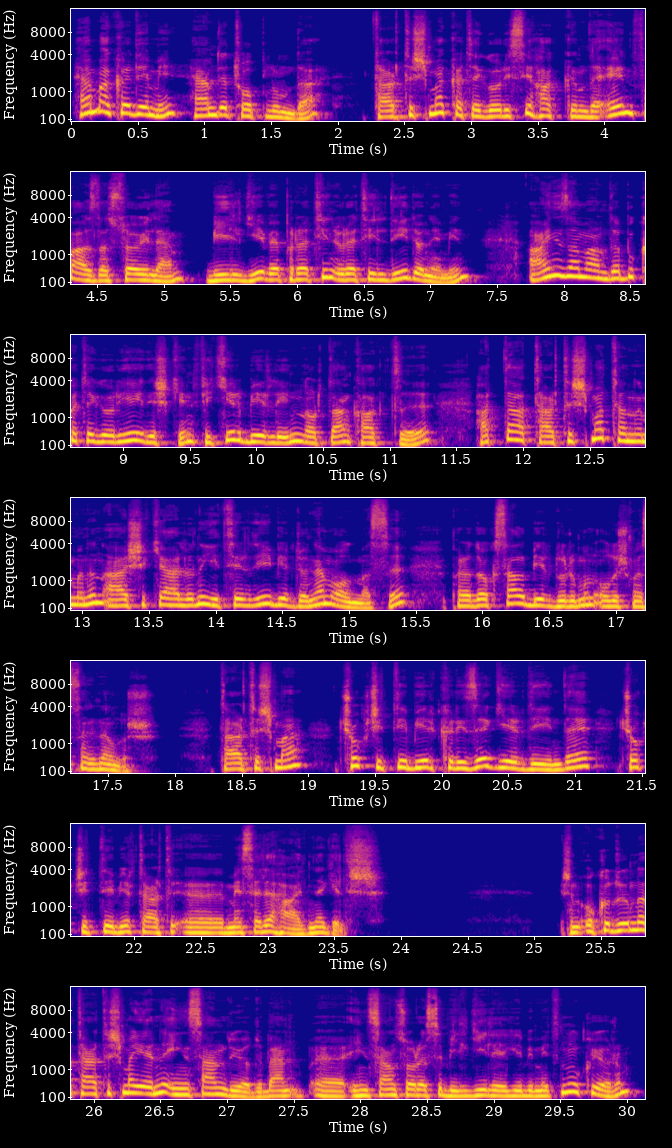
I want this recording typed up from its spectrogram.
Hem akademi hem de toplumda tartışma kategorisi hakkında en fazla söylem, bilgi ve pratiğin üretildiği dönemin, aynı zamanda bu kategoriye ilişkin fikir birliğinin ortadan kalktığı, hatta tartışma tanımının aşikarlığını yitirdiği bir dönem olması paradoksal bir durumun oluşmasına neden olur. Tartışma çok ciddi bir krize girdiğinde çok ciddi bir tartı- e, mesele haline gelir. Şimdi okuduğumda tartışma yerine insan diyordu. Ben e, insan sonrası bilgiyle ilgili bir metin okuyorum.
